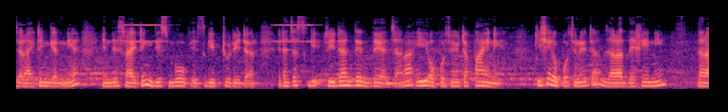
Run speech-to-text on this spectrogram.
যে রাইটিংয়ের নিয়ে in this writing this book is give to reader এটা জাস্ট রিডারদের দেয়, যারা এই অপরচুনিটিটা পায়নি। কিসের অপরচুনিটিটা যারা দেখেনি, যারা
